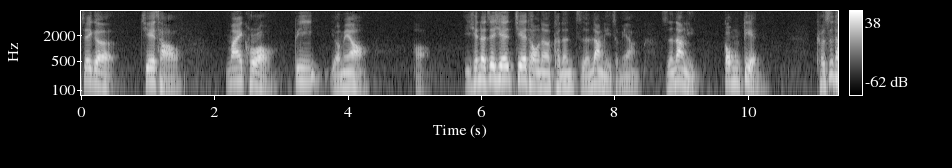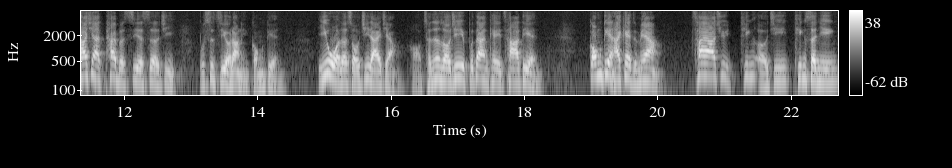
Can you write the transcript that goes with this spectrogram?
这个接槽 Micro B 有没有？好，以前的这些接头呢，可能只能让你怎么样？只能让你供电。可是它现在 Type C 的设计，不是只有让你供电。以我的手机来讲，好，成人手机不但可以插电，供电还可以怎么样？插下去听耳机听声音，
